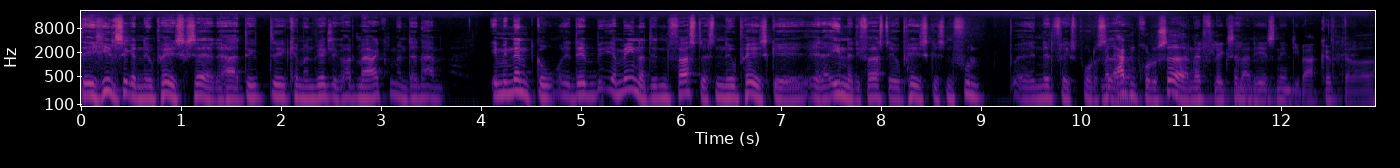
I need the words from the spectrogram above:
Det er helt sikkert en europæisk serie, det her. Det, det kan man virkelig godt mærke, men den er eminent god. Det, jeg mener, det er den første sådan europæiske, eller en af de første europæiske sådan fuld øh, Netflix-producerede. Men er den produceret af Netflix, eller er det sådan en, de bare har købt eller hvad?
